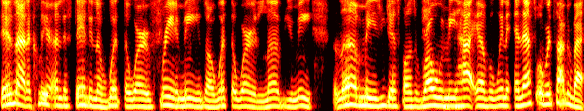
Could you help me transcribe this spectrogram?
there's not a clear understanding of what the word friend means or what the word love you mean. Love means you just supposed to roll with me mm-hmm. however when it, and that's what we're talking about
